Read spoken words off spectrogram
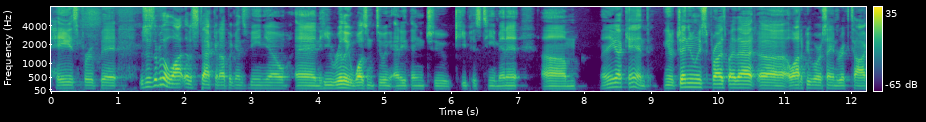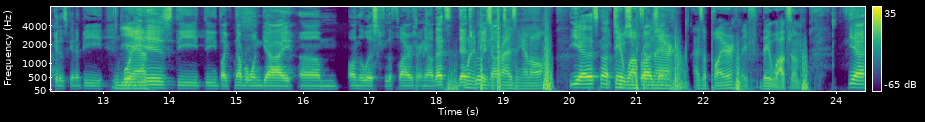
Hayes for a bit. It was just there was a lot that was stacking up against Vigneault, and he really wasn't doing anything to keep his team in it. Um, and he got canned. You know, genuinely surprised by that. Uh, a lot of people are saying Rick Tocchet is going to be, or Yeah, he is the the like number one guy um, on the list for the Flyers right now. That's that's wouldn't really not. surprising at all. Yeah, that's not they too loved him surprising. there as a player. They they loved him. Yeah,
